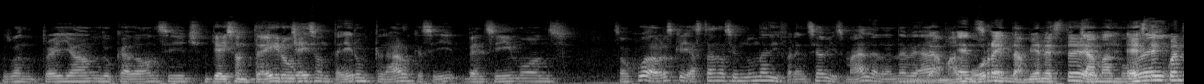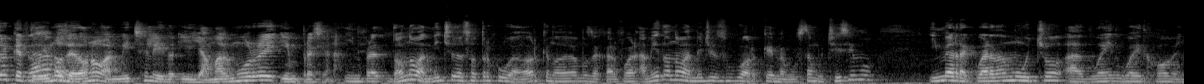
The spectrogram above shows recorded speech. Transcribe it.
pues bueno, Trey Young, Luka Doncic, Jason Tatum. Jason Tatum, claro que sí, Ben Simmons, son jugadores que ya están haciendo una diferencia abismal en la NBA. Jamal En- Murray en- también. Este, Jamal Murray, este encuentro que claro. tuvimos de Donovan Mitchell y, y Jamal Murray, impresionante. Impre- Donovan Mitchell es otro jugador que no debemos dejar fuera. A mí Donovan Mitchell es un jugador que me gusta muchísimo y me recuerda mucho a Dwayne Wade joven.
